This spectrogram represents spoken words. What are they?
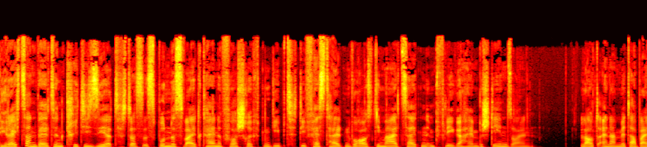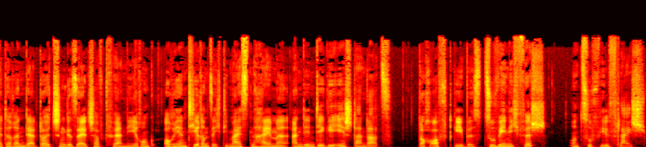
Die Rechtsanwältin kritisiert, dass es bundesweit keine Vorschriften gibt, die festhalten, woraus die Mahlzeiten im Pflegeheim bestehen sollen. Laut einer Mitarbeiterin der Deutschen Gesellschaft für Ernährung orientieren sich die meisten Heime an den DGE-Standards. Doch oft gäbe es zu wenig Fisch und zu viel Fleisch.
